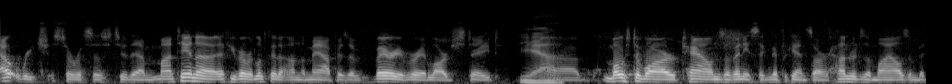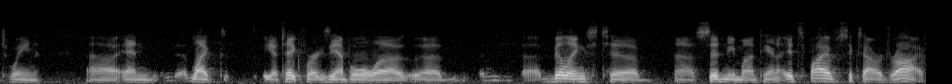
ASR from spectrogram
outreach services to them. Montana, if you've ever looked at it on the map, is a very, very large state. Yeah. Uh, most of our towns of any significance are hundreds of miles in between. Uh, and like, you know, take for example, uh, uh, uh, Billings to uh, Sidney, Montana. It's five, six hour drive.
